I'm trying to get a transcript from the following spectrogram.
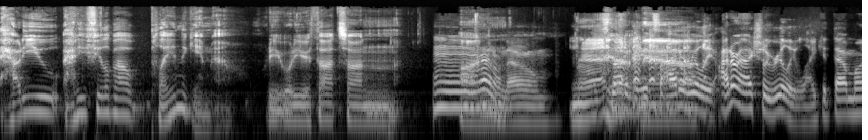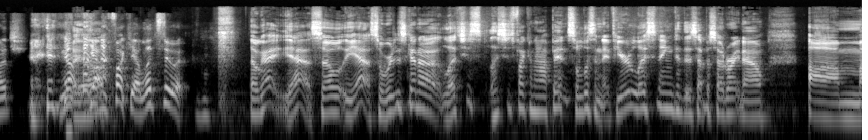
how do you how do you feel about playing the game now? What are, you, what are your thoughts on? Mm, on... I don't know. It's not a, it's, I don't really. I don't actually really like it that much. No, yeah. yeah, fuck yeah, let's do it. Okay, yeah. So yeah, so we're just gonna let's just let's just fucking hop in. So listen, if you're listening to this episode right now, um,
